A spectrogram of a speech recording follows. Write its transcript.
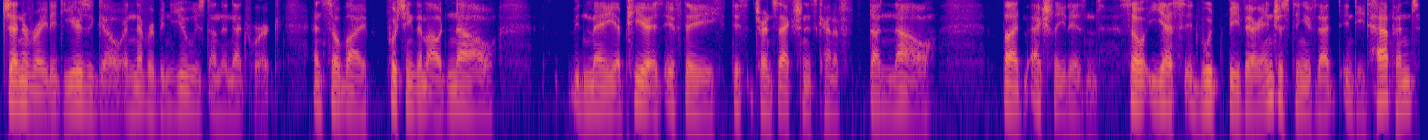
generated years ago and never been used on the network. And so by pushing them out now, it may appear as if they, this transaction is kind of done now, but actually it isn't. So, yes, it would be very interesting if that indeed happened,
